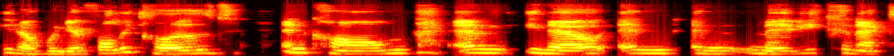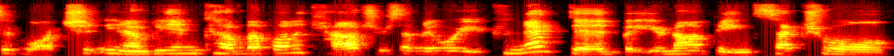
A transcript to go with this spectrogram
You know, when you're fully clothed and calm, and you know, and and maybe connected, watching, you know, being come up on a couch or something where you're connected, but you're not being sexual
